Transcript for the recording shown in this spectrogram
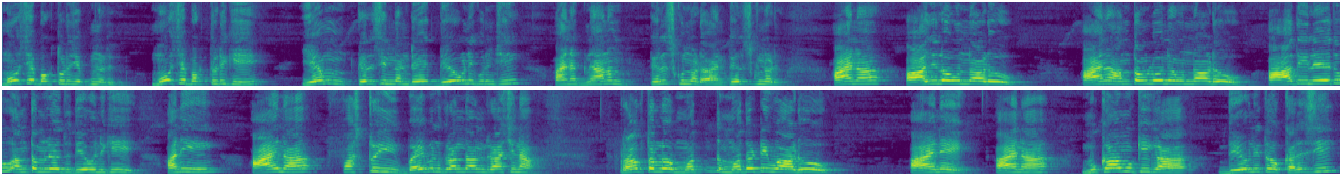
మోసే భక్తుడు చెప్తున్నాడు మోసే భక్తుడికి ఏం తెలిసిందంటే దేవుని గురించి ఆయన జ్ఞానం తెలుసుకున్నాడు ఆయన తెలుసుకున్నాడు. ఆయన ఆదిలో ఉన్నాడు. ఆయన అంతంలోనే ఉన్నాడు. ఆది లేదు అంతం లేదు దేవునికి అని ఆయన ఫస్ట్ ఈ బైబిల్ గ్రంథాన్ని రాసిన ప్రవక్తల్లో మొద మొదటివాడు. ఆయనే ఆయన ముఖాముఖిగా దేవునితో కలిసి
